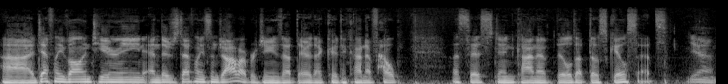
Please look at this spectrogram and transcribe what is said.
uh, definitely volunteering, and there's definitely some job opportunities out there that could kind of help assist and kind of build up those skill sets. Yeah.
